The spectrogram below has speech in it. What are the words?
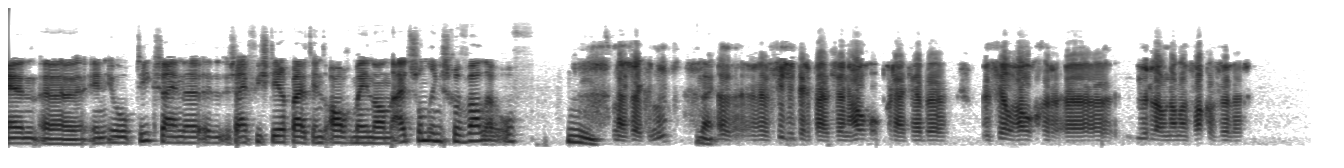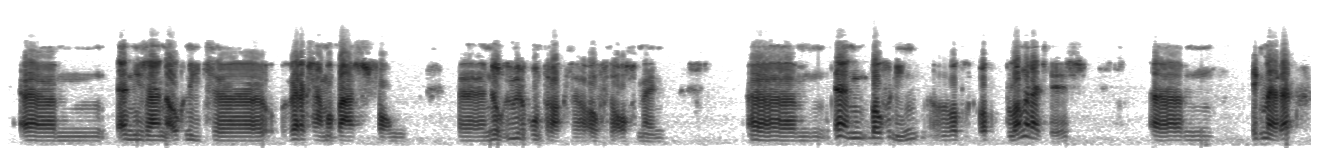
En uh, in uw optiek zijn, uh, zijn fysiotherapeuten in het algemeen dan uitzonderingsgevallen of niet? Nee, zeker niet. Nee. Uh, fysiotherapeuten zijn hoog opgeleid, hebben een veel hoger uurloon dan een vakkenvuller. Um, en die zijn ook niet werkzaam op basis van nul uren contracten over het algemeen. Um, en bovendien, wat, wat het belangrijkste is, um, ik merk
